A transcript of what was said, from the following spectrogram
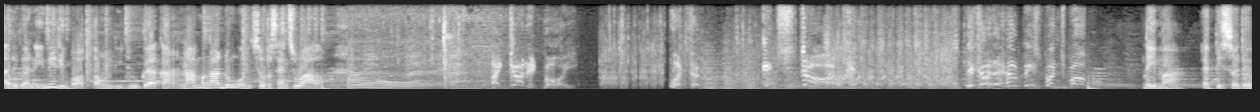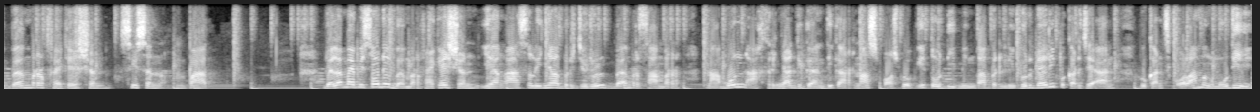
adegan ini dipotong diduga karena mengandung unsur sensual. I got it, boy. What the? It's stuck. You gotta help me, SpongeBob. 5. Episode Bummer Vacation Season 4 dalam episode Bummer Vacation yang aslinya berjudul Bummer Summer, namun akhirnya diganti karena SpongeBob itu diminta berlibur dari pekerjaan, bukan sekolah mengemudi.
